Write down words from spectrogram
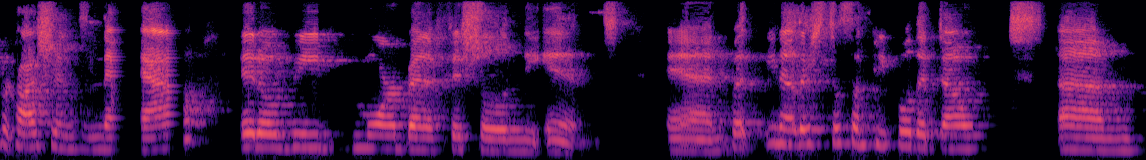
precautions now, it'll be more beneficial in the end. And but you know, there's still some people that don't um,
